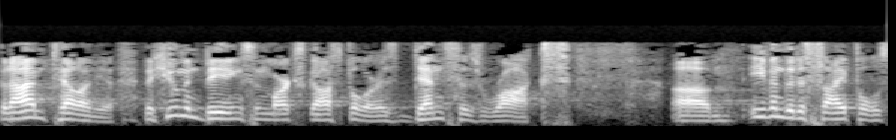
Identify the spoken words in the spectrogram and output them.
But I'm telling you, the human beings in Mark's gospel are as dense as rocks. Um, even the disciples,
